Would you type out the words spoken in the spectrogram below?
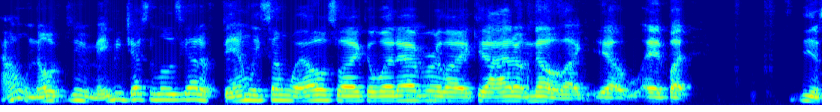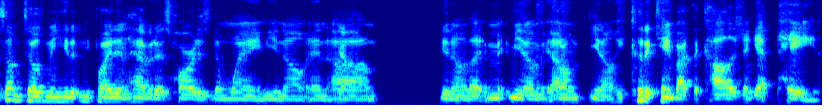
I don't know if you know, maybe Justin Lewis got a family somewhere else, like or whatever. Mm-hmm. Like yeah, I don't know, like yeah, know, but you know something tells me he he probably didn't have it as hard as Dwyane, you know, and yeah. um, you know like you know I don't you know he could have came back to college and get paid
